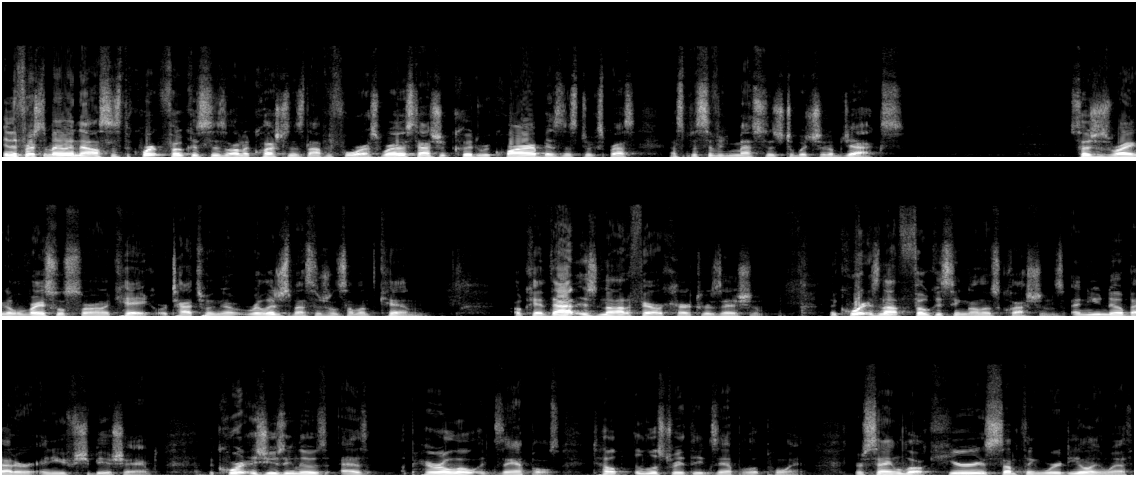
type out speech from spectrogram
In the First Amendment analysis, the court focuses on a question that's not before us, whether a statute could require a business to express a specific message to which it objects, such as writing a racial slur on a cake or tattooing a religious message on someone's kin. Okay, that is not a fair characterization. The court is not focusing on those questions, and you know better, and you should be ashamed. The court is using those as parallel examples to help illustrate the example at point. They're saying, look, here is something we're dealing with,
